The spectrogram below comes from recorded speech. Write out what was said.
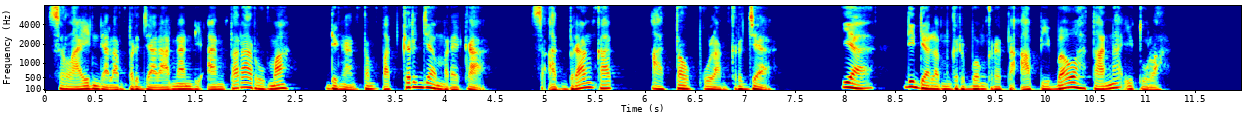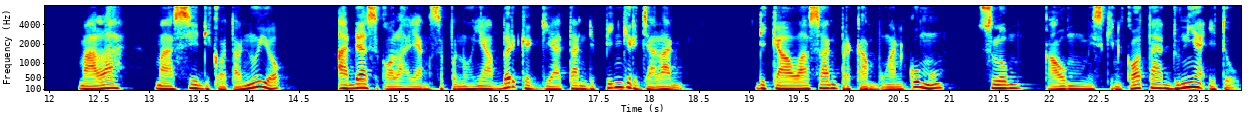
selain dalam perjalanan di antara rumah dengan tempat kerja mereka saat berangkat atau pulang kerja. Ya, di dalam gerbong kereta api bawah tanah itulah. Malah masih di kota New York, ada sekolah yang sepenuhnya berkegiatan di pinggir jalan. Di kawasan perkampungan kumuh, slum kaum miskin kota dunia itu.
